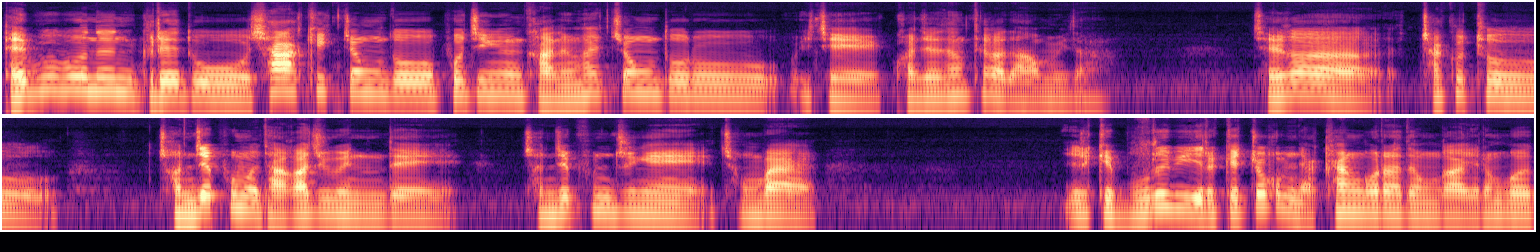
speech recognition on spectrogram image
대부분은 그래도 샤킥 정도 포징은 가능할 정도로 이제 관절 상태가 나옵니다. 제가 자쿠투 전 제품을 다 가지고 있는데 전 제품 중에 정말 이렇게 무릎이 이렇게 조금 약한 거라던가 이런 거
